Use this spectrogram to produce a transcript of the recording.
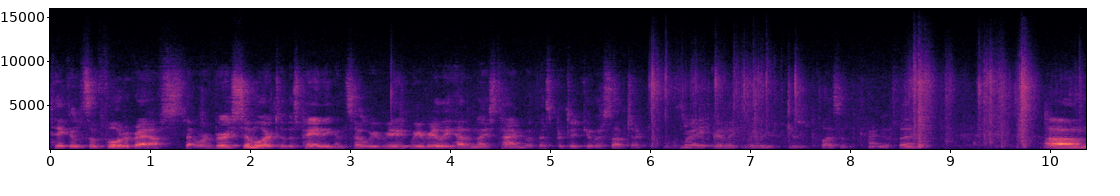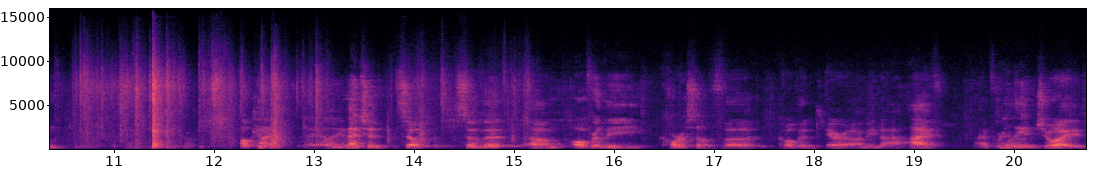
taken some photographs that were very similar to this painting, and so we re- we really had a nice time with this particular subject. It was Right. Really, really, really pleasant kind of thing. Um, Oh, can I, let me mention, so, so the, um, over the course of the COVID era, I mean, I- I've, I've really enjoyed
